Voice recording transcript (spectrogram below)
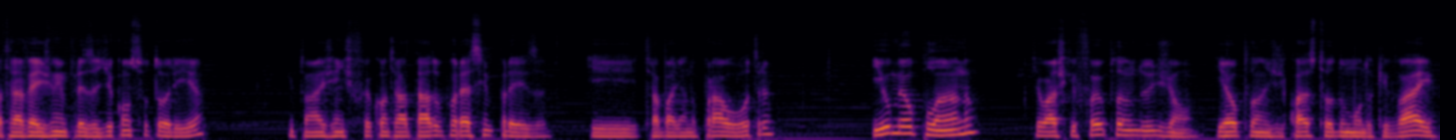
através de uma empresa de consultoria. Então a gente foi contratado por essa empresa e trabalhando para outra. E o meu plano, que eu acho que foi o plano do John e é o plano de quase todo mundo que vai,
